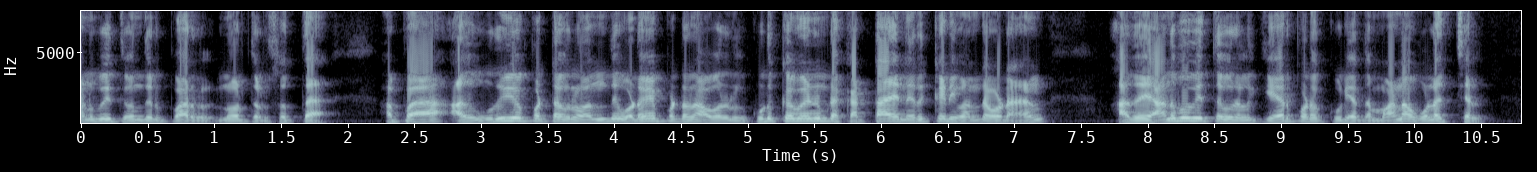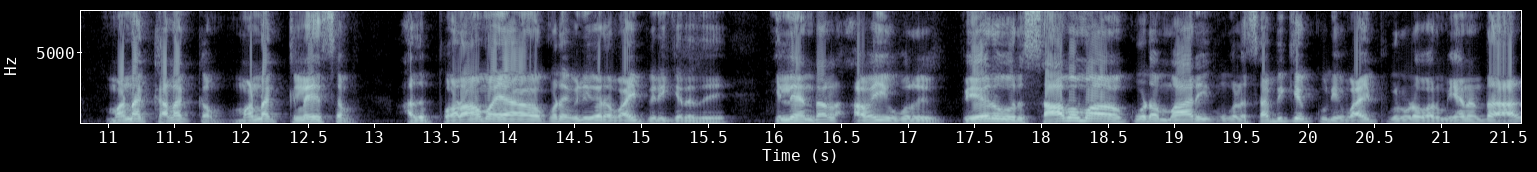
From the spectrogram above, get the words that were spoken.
அனுபவித்து வந்திருப்பார்கள். இன்னொருத்தர் சொத்தை. அப்போ அது உருவப்பட்டவர்கள் வந்து உடமைப்பட்டவர் அவர்களுக்கு கொடுக்க வேண்டும்ன்ற கட்டாய நெருக்கடி வந்தவுடன் அதை அனுபவித்தவர்களுக்கு ஏற்படக்கூடிய அந்த மன உளைச்சல் மன கலக்கம் மன கிளேசம் அது பொறாமையாக கூட வெளிவர வாய்ப்பு இருக்கிறது. இல்லை என்றால் அவை ஒரு வேறு ஒரு சாபமாக கூட மாறி உங்களை சபிக்கக்கூடிய வாய்ப்புகள் கூட வரும். ஏனென்றால்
